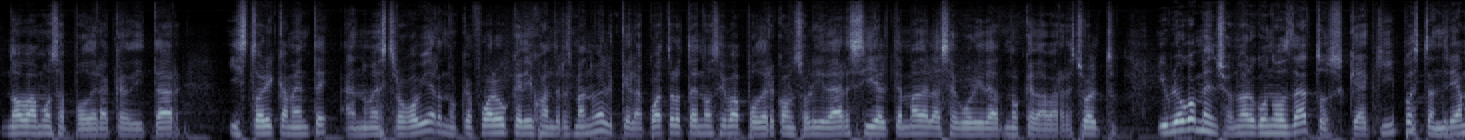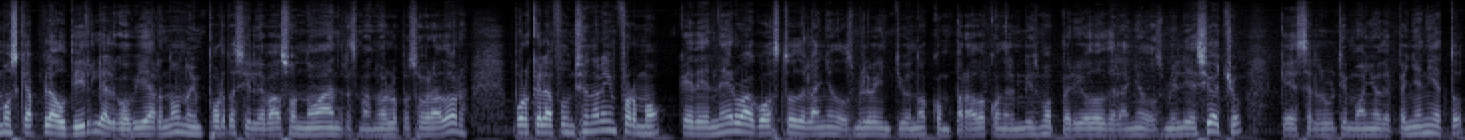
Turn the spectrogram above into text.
no vamos a poder acreditar históricamente a nuestro gobierno, que fue algo que dijo Andrés Manuel, que la 4T no se iba a poder consolidar si el tema de la seguridad no quedaba resuelto. Y luego mencionó algunos datos, que aquí pues tendríamos que aplaudirle al gobierno, no importa si le vas o no a Andrés Manuel López Obrador, porque la funcionaria informó que de enero a agosto del año 2021, comparado con el mismo periodo del año 2018, que es el último año de Peña Nieto,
